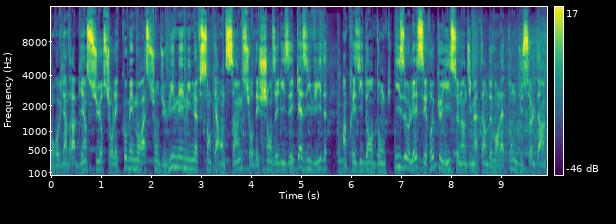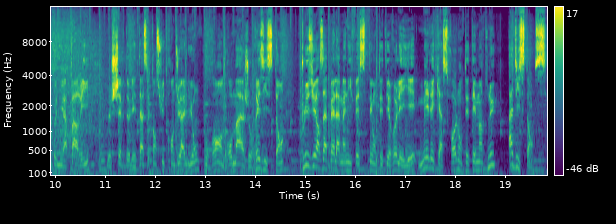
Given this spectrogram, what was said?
On reviendra bien sûr sur les commémorations du 8 mai 1945 sur des Champs-Élysées quasi vides. Un président donc isolé s'est recueilli ce lundi matin devant la tombe du soldat inconnu à Paris. Le chef de l'État s'est ensuite rendu à Lyon pour rendre hommage aux résistants. Plusieurs appels à manifester ont été relayés, mais les casseroles ont été maintenues à distance.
